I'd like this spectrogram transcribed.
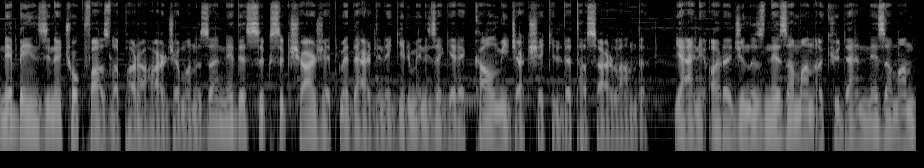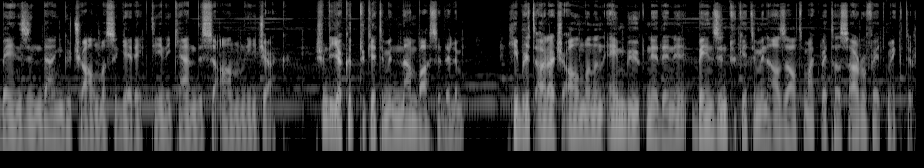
ne benzine çok fazla para harcamanıza ne de sık sık şarj etme derdine girmenize gerek kalmayacak şekilde tasarlandı. Yani aracınız ne zaman aküden ne zaman benzinden güç alması gerektiğini kendisi anlayacak. Şimdi yakıt tüketiminden bahsedelim. Hibrit araç almanın en büyük nedeni benzin tüketimini azaltmak ve tasarruf etmektir.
